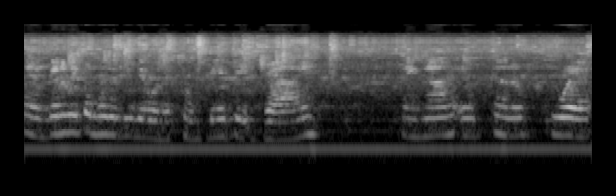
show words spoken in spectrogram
I'm gonna make another video when it's completely dry. And now it's kind of wet.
